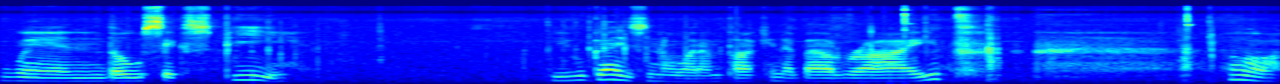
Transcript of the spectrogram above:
Windows XP. You guys know what I'm talking about, right? Oh,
